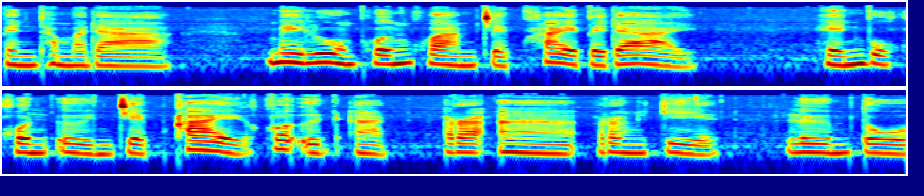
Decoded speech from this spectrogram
เป็นธรรมดา ไม่ล่วงพ้นความเจ็บไข้ไปได้ เห็นบุคคลอื่นเจ็บไข้ก็อึดอัด ระอา รังเกียจ ลืมตัว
